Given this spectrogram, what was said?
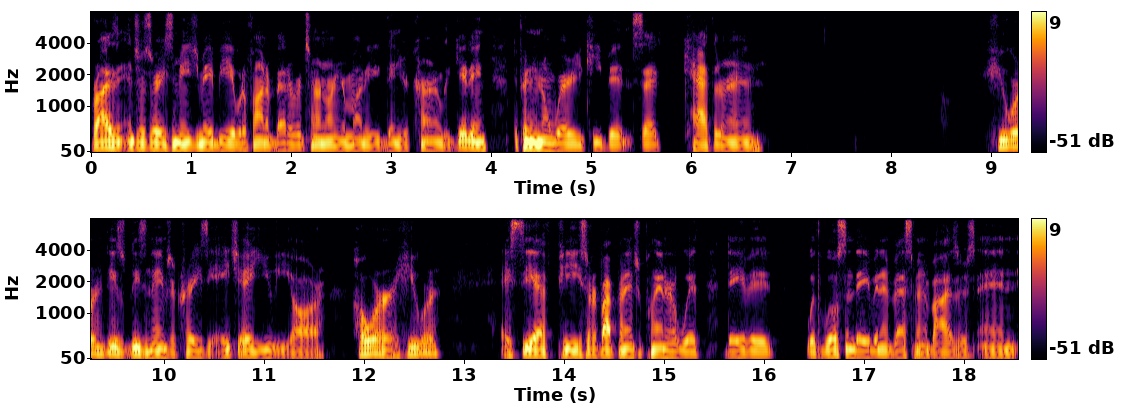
Rising interest rates means you may be able to find a better return on your money than you're currently getting, depending on where you keep it, said Catherine Hewer. These these names are crazy. H A U E R. Hoer or Hewer, a CFP certified financial planner with David with Wilson David Investment Advisors in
